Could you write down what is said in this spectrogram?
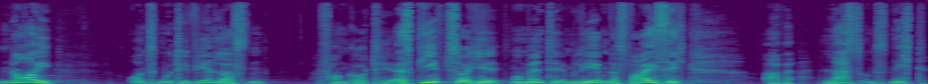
neu uns motivieren lassen von Gott her. Es gibt solche Momente im Leben, das weiß ich, aber lasst uns nicht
